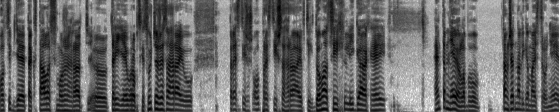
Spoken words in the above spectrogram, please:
hoci kde, tak stále si môžeš hrať, uh, tri európske súťaže sa hrajú, prestíž, prestíž sa hrá aj v tých domácich ligách, hej. Hen tam neviem, lebo tam žiadna Liga majstrov nie je,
